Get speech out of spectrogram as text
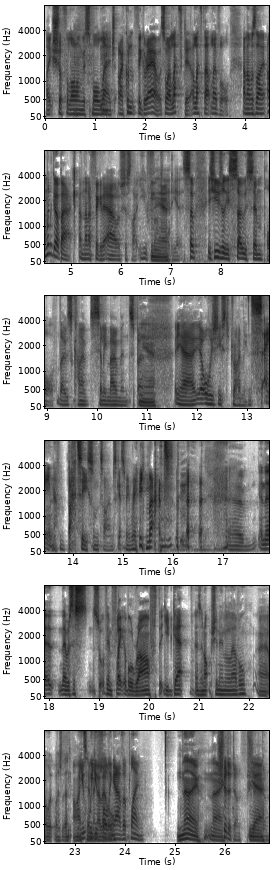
Like shuffle along a small ledge. I couldn't figure it out, so I left it. I left that level, and I was like, "I'm going to go back." And then I figured it out. I was just like, "You fucking Yeah. idiot!" So it's usually so simple those kind of silly moments, but Yeah. yeah, it always used to drive me insane. Batty sometimes gets me really mad. Um, and there, there was this sort of inflatable raft that you'd get as an option in a level, uh, or was it an item were you a falling level. out of a plane? No, no. Should have done. Should yeah. have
